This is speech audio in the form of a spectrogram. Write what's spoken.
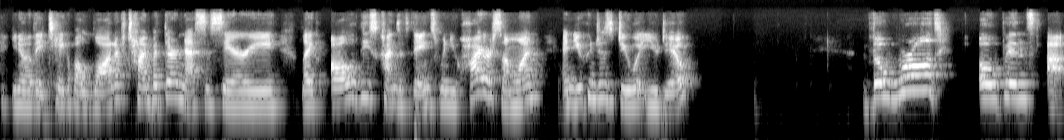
you know, they take up a lot of time, but they're necessary, like all of these kinds of things. When you hire someone and you can just do what you do, the world opens up.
